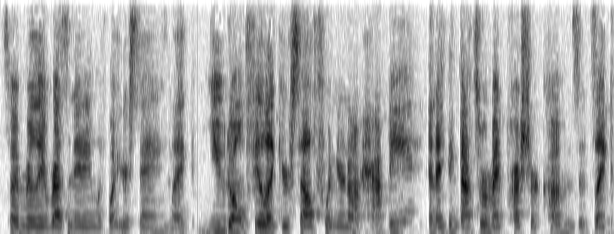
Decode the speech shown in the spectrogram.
So I'm really resonating with what you're saying. Like, you don't feel like yourself when you're not happy. And I think that's where my pressure comes. It's like,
